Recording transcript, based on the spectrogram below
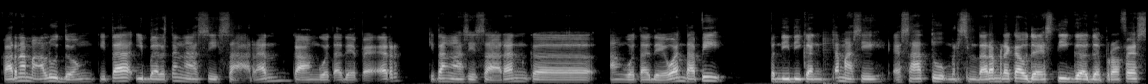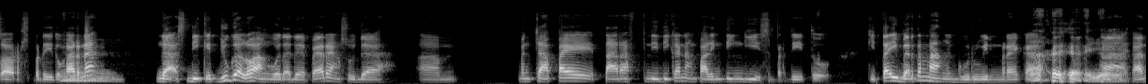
Karena malu dong, kita ibaratnya ngasih saran ke anggota DPR, kita ngasih saran ke anggota dewan, tapi pendidikan kita masih S1, sementara mereka udah S3, udah profesor, seperti itu. Hmm. Karena nggak sedikit juga loh anggota DPR yang sudah um, mencapai taraf pendidikan yang paling tinggi seperti itu. Kita ibaratnya malah ngeguruin mereka. Iya, nah, iya. kan?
